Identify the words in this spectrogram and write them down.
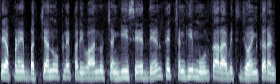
ਤੇ ਆਪਣੇ ਬੱਚਿਆਂ ਨੂੰ, ਆਪਣੇ ਪਰਿਵਾਰ ਨੂੰ ਚੰਗੀ ਸੇਧ ਦੇਣ ਤੇ ਚੰਗੀ ਮੂਲ ਧਾਰਾ ਵਿੱਚ ਜੁਆਇਨ ਕਰਨ।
